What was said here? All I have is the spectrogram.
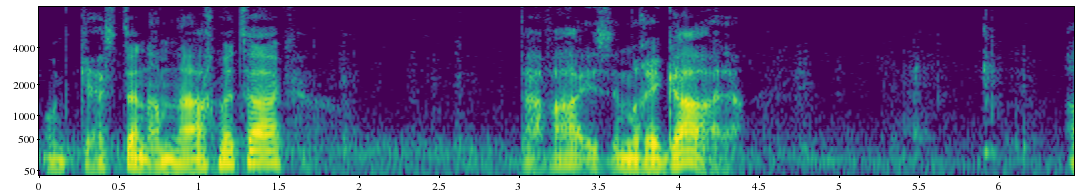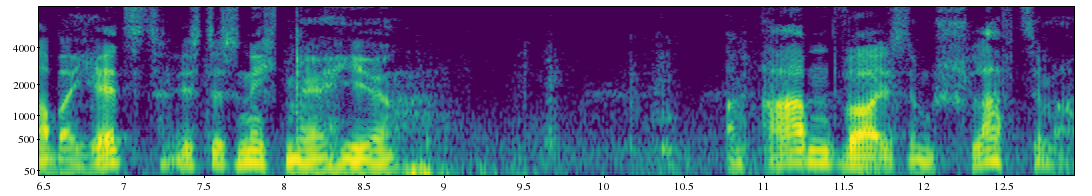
Und gestern am Nachmittag? Da war es im Regal. Aber jetzt ist es nicht mehr hier. Am Abend war es im Schlafzimmer.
